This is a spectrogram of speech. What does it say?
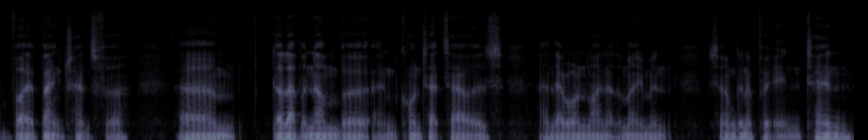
via bank transfer. Um, they'll have a number and contact hours, and they're online at the moment. So I'm going to put in 10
